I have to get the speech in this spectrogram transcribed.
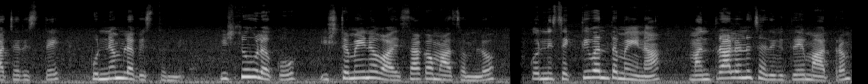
ఆచరిస్తే పుణ్యం లభిస్తుంది. విష్ణువులకు ఇష్టమైన వైశాఖ మాసంలో కొన్ని శక్తివంతమైన మంత్రాలను చదివితే మాత్రం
